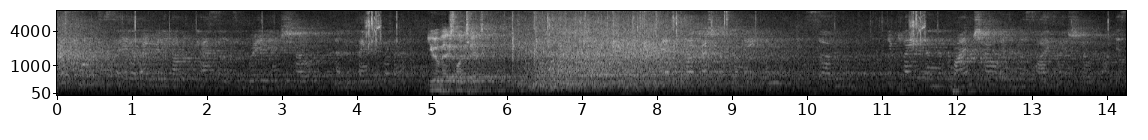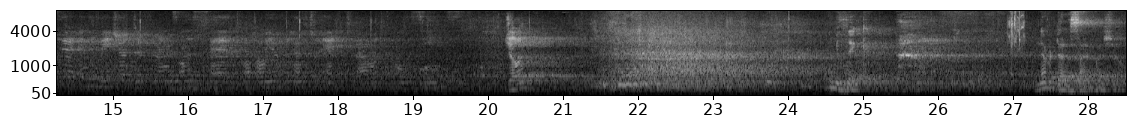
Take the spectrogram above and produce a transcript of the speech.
First, I wanted to say that I really love Castle. It's a brilliant show, and thank you for that. You have excellent taste. And my question is for Nathan. It's, um, you played in the crime show and in the sci-fi show. Is there any major difference on the set or how you have to act out all the scenes? Jon? Let me think. I've never done a sci-fi show.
